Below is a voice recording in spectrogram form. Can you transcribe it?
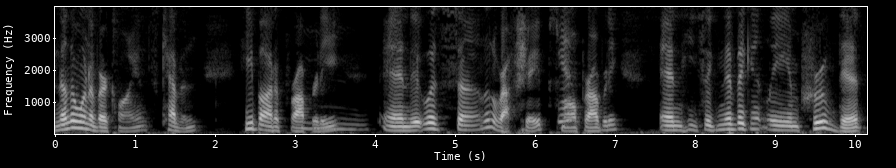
Another one of our clients, Kevin, he bought a property mm. and it was a little rough shape, small Yeah. property, and he significantly improved it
